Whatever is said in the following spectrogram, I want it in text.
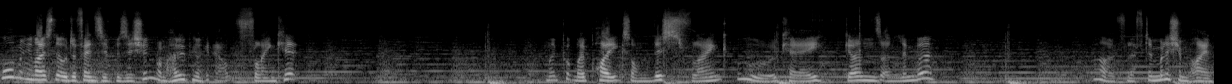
Forming a nice little defensive position. I'm hoping I can outflank it. Might put my pikes on this flank. Ooh, okay. Guns and limber. Oh, I've left a militia behind.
